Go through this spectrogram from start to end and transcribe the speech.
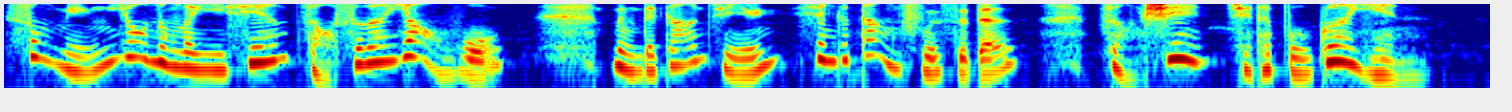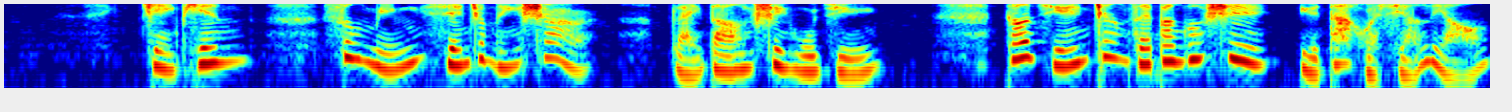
宋明又弄了一些走私的药物。弄得高杰像个荡妇似的，总是觉得不过瘾。这天，宋明闲着没事儿，来到税务局。高洁正在办公室与大伙闲聊，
